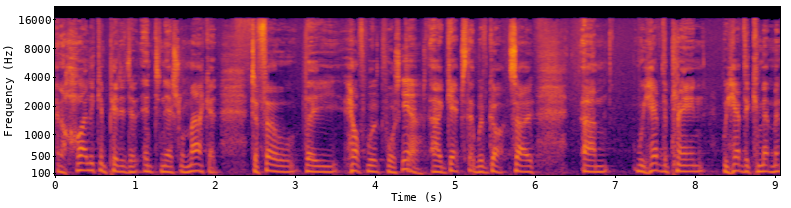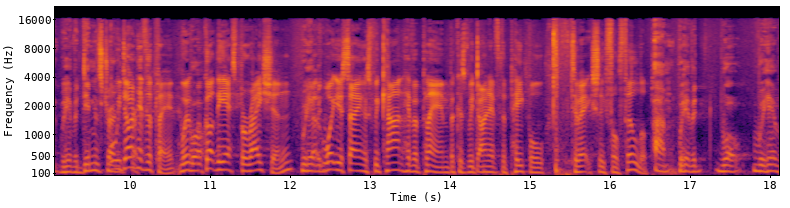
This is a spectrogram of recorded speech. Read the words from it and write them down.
in a highly competitive international market to fill the health workforce yeah. gap, uh, gaps that we've got. So um, we have the plan. We have the commitment. We have a demonstrated. Well, we don't have the plan. we have got the aspiration. We but a, what you're saying is we can't have a plan because we don't have the people to actually fulfil the plan. Um, we have a well. We have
